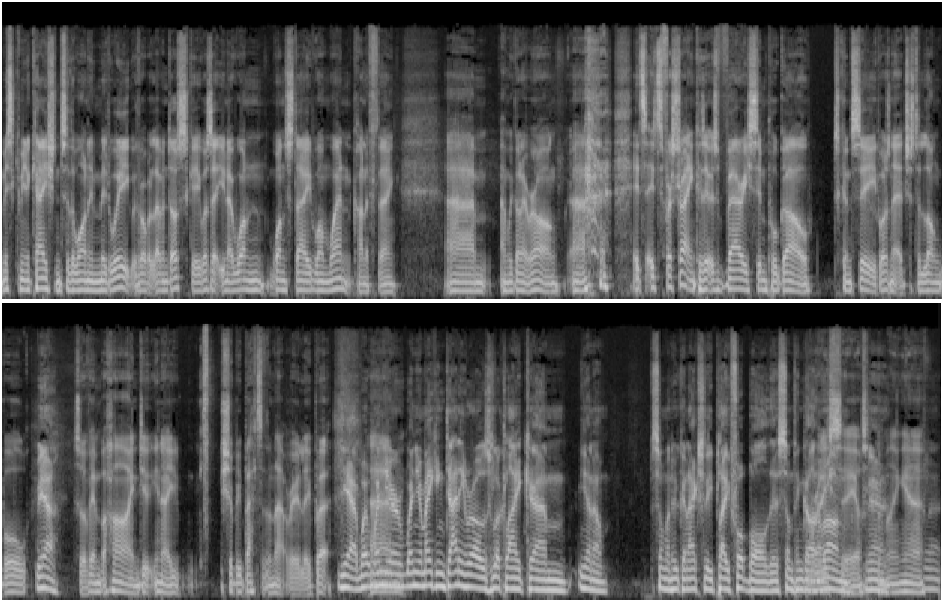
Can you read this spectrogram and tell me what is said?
miscommunication to the one in midweek with Robert Lewandowski. Was it? You know, one one stayed, one went, kind of thing. Um, and we got it wrong. Uh, it's it's frustrating because it was a very simple goal to concede, wasn't it? Just a long ball. Yeah sort of in behind. You, you know, you should be better than that, really. But yeah, when, when um, you're when you're making Danny Rose look like um, you know someone who can actually play football, there's something gone wrong. Or something, yeah. yeah.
